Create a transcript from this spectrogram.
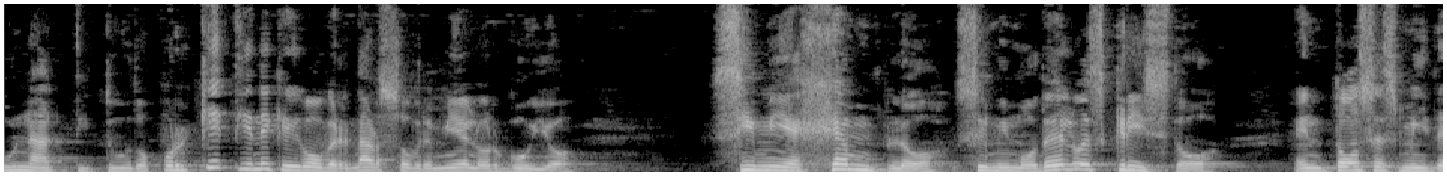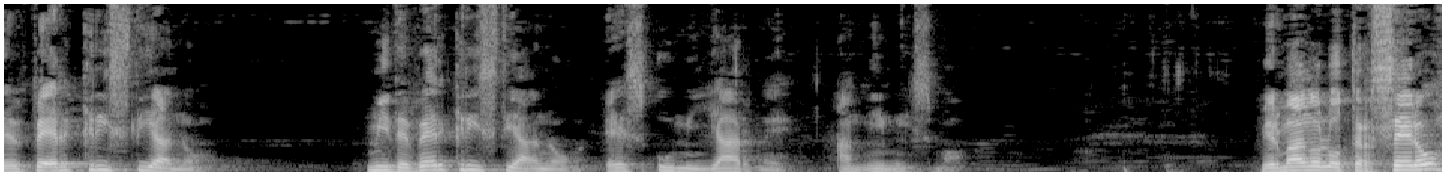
una actitud o por qué tiene que gobernar sobre mí el orgullo si mi ejemplo, si mi modelo es Cristo, entonces mi deber cristiano, mi deber cristiano es humillarme a mí mismo. Mi hermano, lo tercero,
